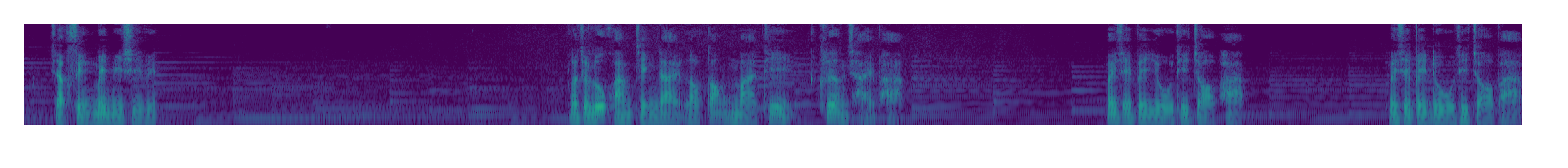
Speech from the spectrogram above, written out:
ๆ จากสิ่งไม่มีชีวิต เราจะรู้ความจริงได้เราต้องมาที่เครื่องฉายภาพ ไม่ใช่ไปอยู่ที่จอภาพ ไม่ใช่ไปดูที่จอภาพ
